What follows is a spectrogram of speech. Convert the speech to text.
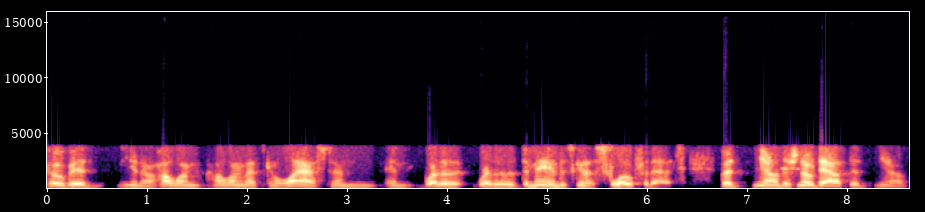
COVID, you know, how long how long that's going to last, and and whether whether the demand is going to slow for that. But you know, there's no doubt that you know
